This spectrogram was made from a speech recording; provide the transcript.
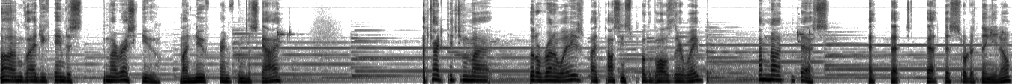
Oh, I'm glad you came to, to my rescue, my new friend from the sky. I tried catching my little runaways by tossing some Pokeballs their way, but I'm not the best at that at this sort of thing, you know.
